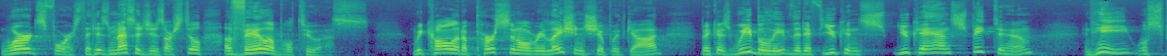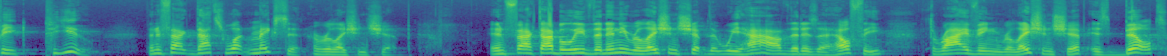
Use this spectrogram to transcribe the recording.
words for us, that His messages are still available to us. We call it a personal relationship with God because we believe that if you can, you can speak to Him, and He will speak to you. And in fact, that's what makes it a relationship. In fact, I believe that any relationship that we have that is a healthy, thriving relationship is built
